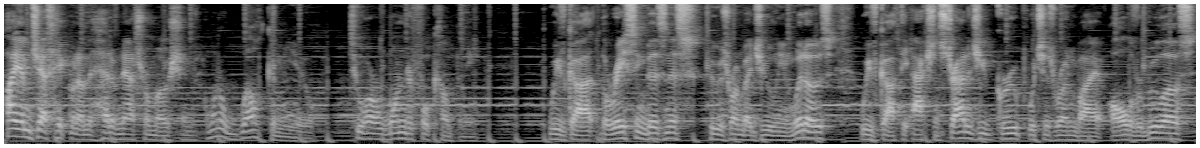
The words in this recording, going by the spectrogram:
Hi, I'm Jeff Hickman. I'm the head of Natural Motion. I want to welcome you to our wonderful company. We've got the racing business, who is run by Julian Widdows. We've got the action strategy group, which is run by Oliver Bulos.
